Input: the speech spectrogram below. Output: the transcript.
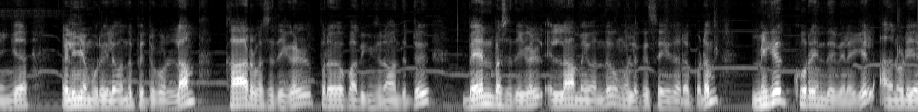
நீங்கள் எளிய முறையில் வந்து பெற்றுக்கொள்ளலாம். கார் வசதிகள் பிறகு பார்த்தீங்கன்னு சொன்னால் வந்துட்டு பேன் வசதிகள் எல்லாமே வந்து உங்களுக்கு செய்து தரப்படும். மிக குறைந்த விலையில் அதனுடைய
